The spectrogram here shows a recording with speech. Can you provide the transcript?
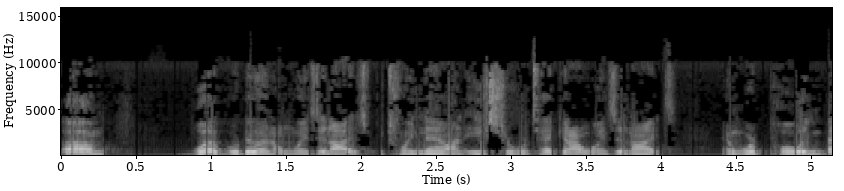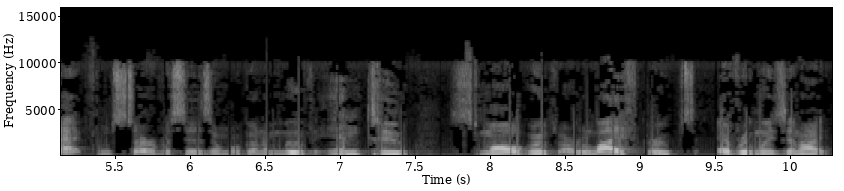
Um, what we're doing on Wednesday nights between now and Easter, we're taking our Wednesday nights and we're pulling back from services, and we're going to move into small groups or life groups every Wednesday night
